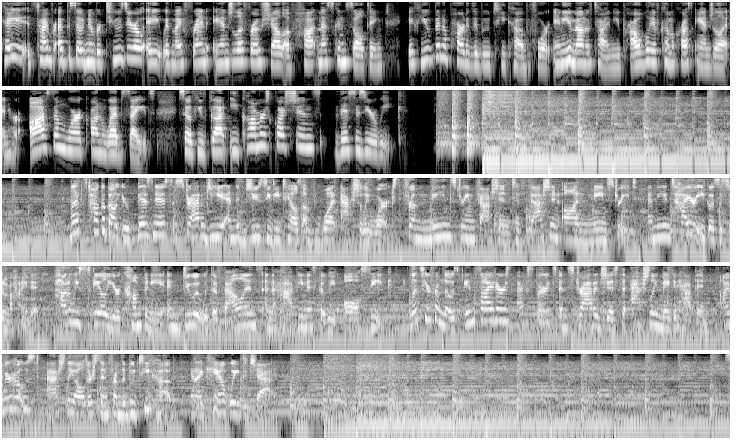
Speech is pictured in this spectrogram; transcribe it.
Hey, it's time for episode number 208 with my friend Angela Froschl of Hot Mess Consulting. If you've been a part of the Boutique Hub for any amount of time, you probably have come across Angela and her awesome work on websites. So if you've got e commerce questions, this is your week. Let's talk about your business, strategy, and the juicy details of what actually works from mainstream fashion to fashion on Main Street and the entire ecosystem behind it. How do we scale your company and do it with the balance and the happiness that we all seek? Let's hear from those insiders, experts, and strategists that actually make it happen. I'm your host, Ashley Alderson from the Boutique Hub, and I can't wait to chat.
